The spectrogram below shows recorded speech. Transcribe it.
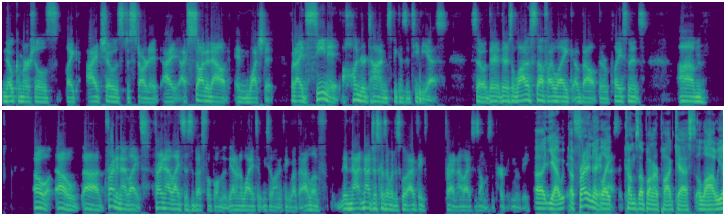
no commercials. Like I chose to start it. I, I sought it out and watched it. But I had seen it a hundred times because of TBS. So there, there's a lot of stuff I like about the replacements. Um, oh, oh, uh, Friday Night Lights. Friday Night Lights is the best football movie. I don't know why it took me so long to think about that. I love not not just because I went to school. I think Friday Night Lights is almost the perfect movie. Uh, yeah, a Friday Night Light fantastic. comes up on our podcast a lot. We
